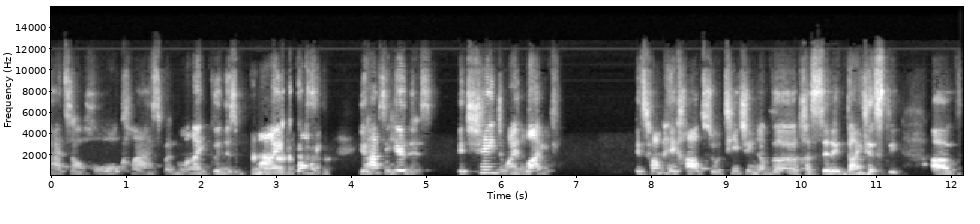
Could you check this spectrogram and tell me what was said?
That's a whole class, but my goodness, mind blowing. You have to hear this. It changed my life. It's from Heichaltsu, a teaching of the Hasidic dynasty of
